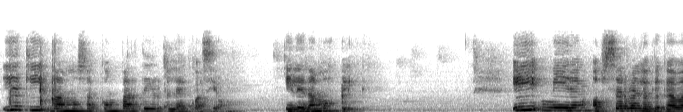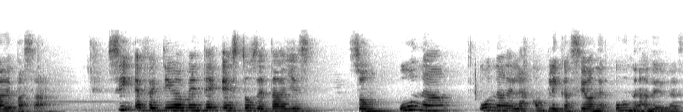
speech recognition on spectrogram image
y aquí vamos a compartir la ecuación y le damos clic. Y miren, observen lo que acaba de pasar. Sí, efectivamente estos detalles son una, una de las complicaciones, una de las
